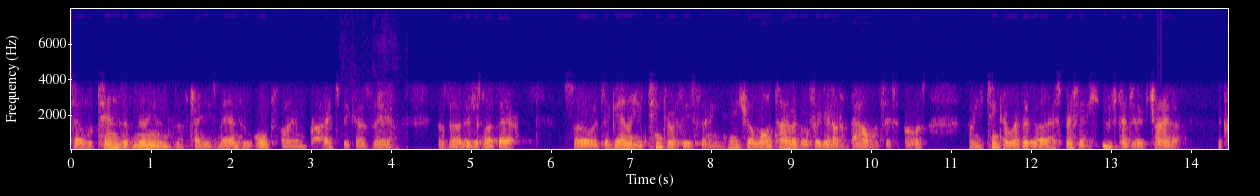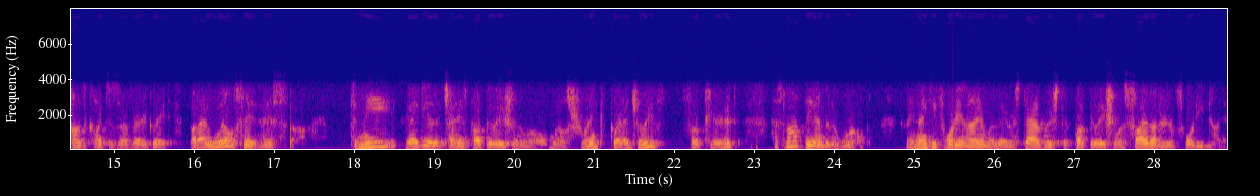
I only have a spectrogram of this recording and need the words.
several tens of millions of Chinese men who won't find brides because they yeah. they're just not there. So it's again when you tinker with these things. Nature a long time ago figured out a balance, I suppose. When you tinker with it, uh, especially in a huge country like China, the consequences are very great. But I will say this though to me, the idea that Chinese population will, will shrink gradually for a period, that's not the end of the world. In 1949, when they were established, the population was 540 million.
